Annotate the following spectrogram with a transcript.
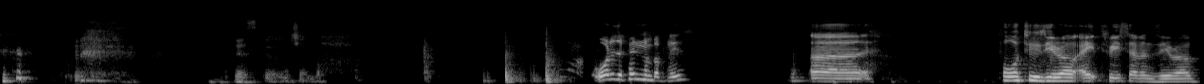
let's go, inshallah. What is the pin number, please? Uh, 420-8370.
